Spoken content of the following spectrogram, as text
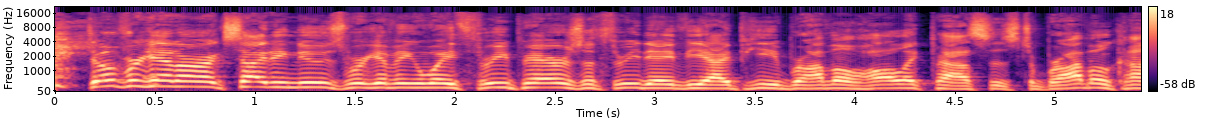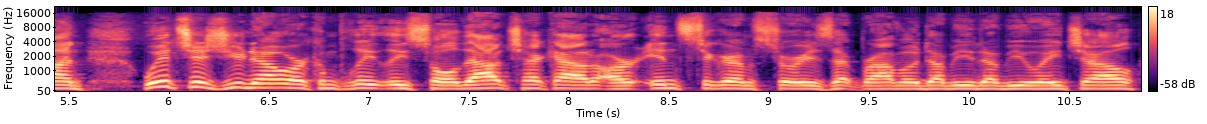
Don't forget our exciting news. We're giving away three pairs of three day VIP Bravo Holic passes to BravoCon, which, as you know, are completely sold out. Check out our Instagram stories at Bravo WWHL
